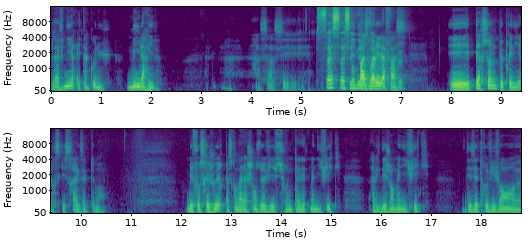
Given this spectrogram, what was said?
l'avenir est inconnu, mais il arrive. Ah, ça, c'est. Ça, ça, c'est. pas se voiler la face. Et personne ne peut prédire ce qui sera exactement. Mais il faut se réjouir parce qu'on a la chance de vivre sur une planète magnifique avec des gens magnifiques, des êtres vivants, euh,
